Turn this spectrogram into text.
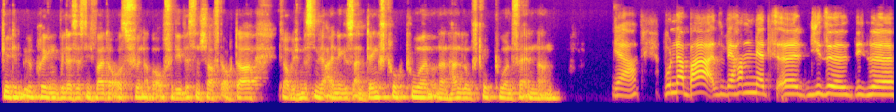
Gilt im Übrigen, will das jetzt nicht weiter ausführen, aber auch für die Wissenschaft. Auch da, glaube ich, müssen wir einiges an Denkstrukturen und an Handlungsstrukturen verändern. Ja, wunderbar. Also wir haben jetzt äh, diese, diese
